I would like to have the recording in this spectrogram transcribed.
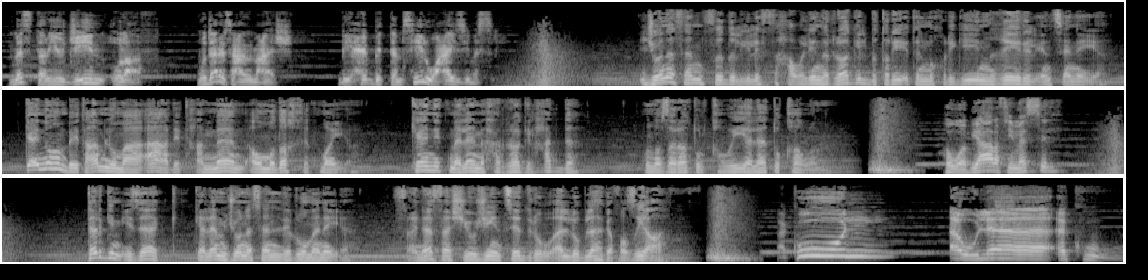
مستر يوجين أولاف مدرس على المعاش بيحب التمثيل وعايز يمثل. جوناثان فضل يلف حوالين الراجل بطريقة المخرجين غير الإنسانية. كأنهم بيتعاملوا مع قعدة حمام أو مضخة مية. كانت ملامح الراجل حادة ونظراته القوية لا تقاوم. هو بيعرف يمثل؟ ترجم إيزاك كلام جوناثان للرومانية. فنفش يوجين صدره وقال له بلهجة فظيعة. أكون أو لا أكون؟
